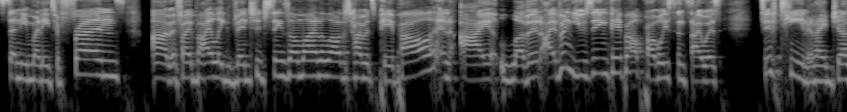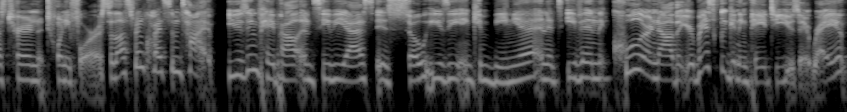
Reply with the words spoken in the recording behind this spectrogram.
sending money to friends. Um, if I buy like vintage things online, a lot of the time it's PayPal, I love it. I've been using PayPal probably since I was 15 and I just turned 24. So that's been quite some time. Using PayPal and CVS is so easy and convenient. And it's even cooler now that you're basically getting paid to use it, right?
